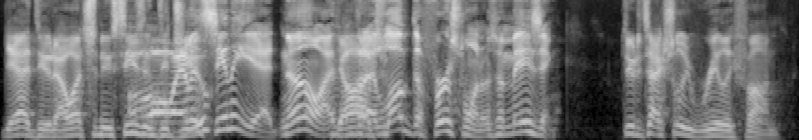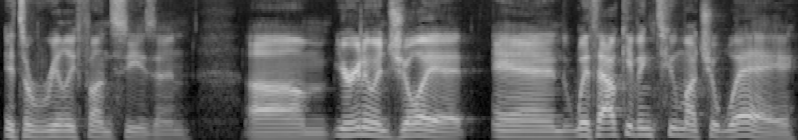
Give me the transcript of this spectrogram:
Yeah, dude, I watched the new season. oh, Uh, Did I you? haven't seen it yet. No, I, but I loved the first one. It was amazing. dude it's actually really fun it's a really fun season um, you're going to enjoy it and without giving too much away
